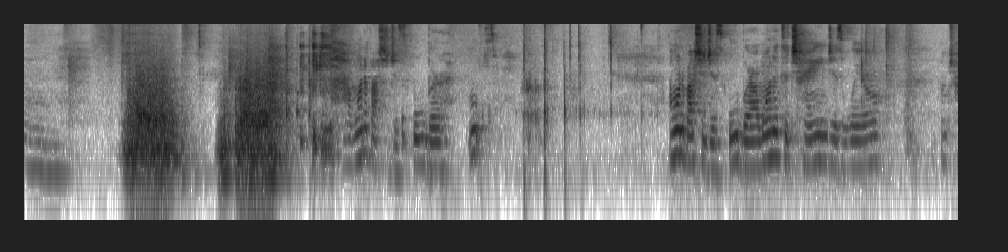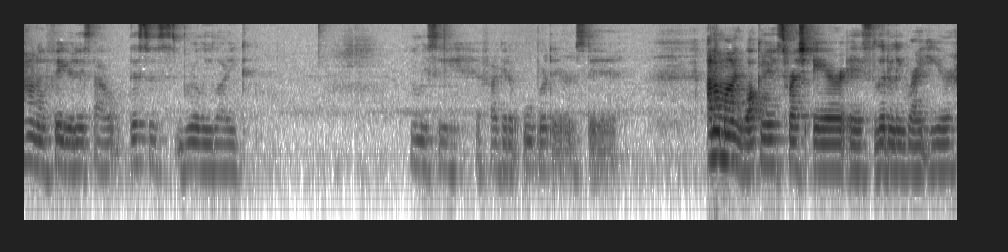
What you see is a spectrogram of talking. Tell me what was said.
Um, I wonder if I should just Uber. Oops. I wonder if I should just Uber. I wanted to change as well. I'm trying to figure this out. This is really like, let me see if I get an Uber there instead. I don't mind walking. It's fresh air. It's literally right here.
